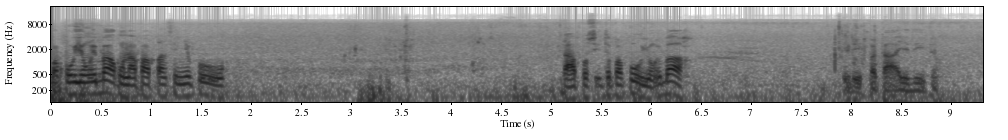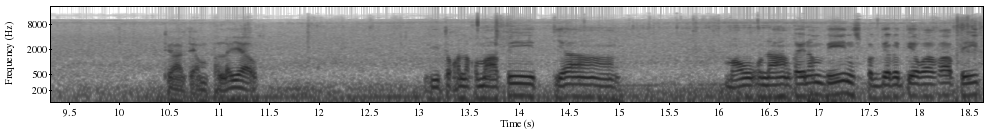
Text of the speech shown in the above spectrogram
Pa po yung iba kung napapansin nyo po. Tapos ito pa po yung iba. Pili pa tayo dito. Ito natin ang palaya. Dito ka na kumapit. Yan. Mauunahan kayo ng beans pag di agad kayo kakapit.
